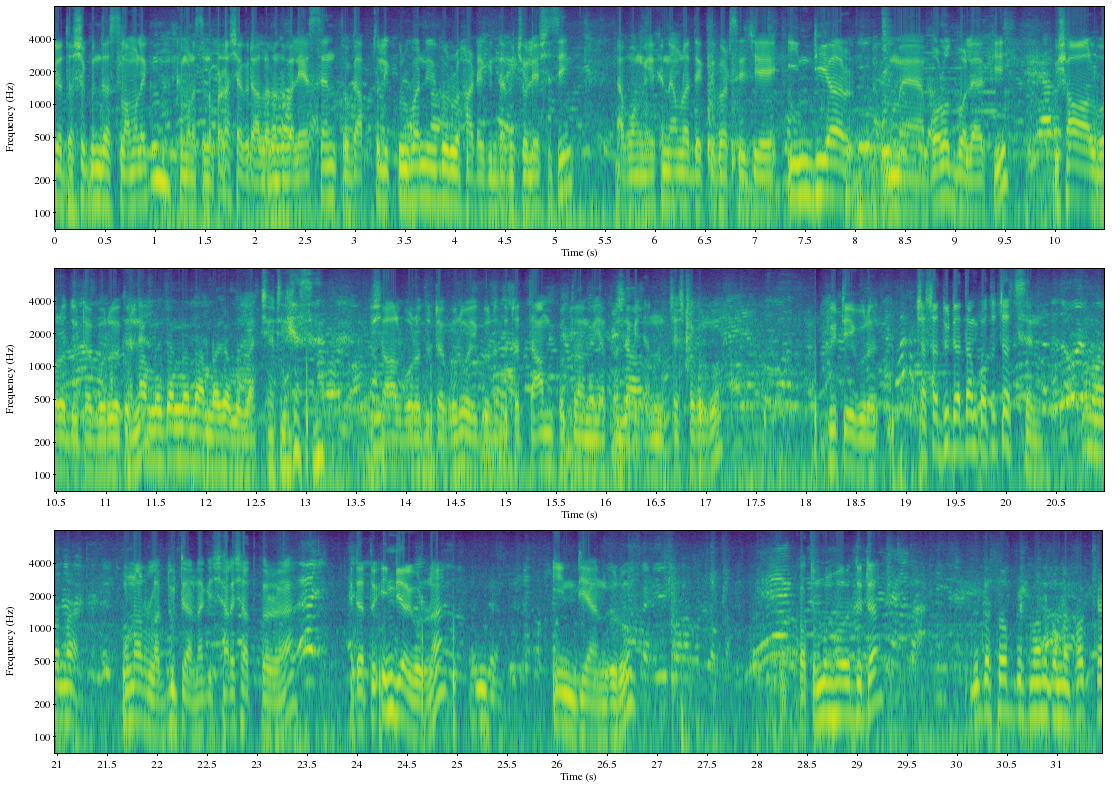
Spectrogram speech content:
প্রিয় দর্শক বিন্দু আসসালামু আলাইকুম। কেমন আছেন আপনারা? আশা করি আল্লাহ রহমতে ভালো আছেন। তো গাবতলি কুরবানির গরুর হাটে কিন্তু আমি চলে এসেছি এবং এখানে আমরা দেখতে পাচ্ছি যে ইন্ডিয়ার বলদ বলে আর কি। বিশাল বড় দুইটা গরু এখানে। সামনে জানালে আমরা জমে যাই আচ্ছা ঠিক আছে। বিশাল বড় দুটো গরু। ওই গরু দুটার দাম কত আমি আপনাদেরকে জানানোর চেষ্টা করব। দুইটাই গরু। চাষা দুইটার দাম কত চাচ্ছেন? পনেরো লাখ। দুইটা নাকি সাড়ে সাত করে হ্যাঁ? এটা তো ইন্ডিয়ার গরু না? ইন্ডিয়ান গরু। কত মন হবে দুটা দুটো চব্বিশ মনে কোনো পক্ষে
